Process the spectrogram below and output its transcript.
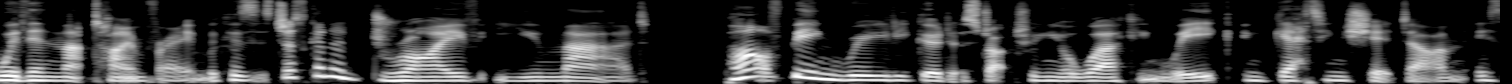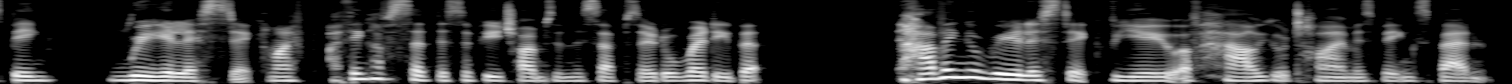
within that time frame because it's just going to drive you mad. Part of being really good at structuring your working week and getting shit done is being realistic. And I, I think I've said this a few times in this episode already, but having a realistic view of how your time is being spent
